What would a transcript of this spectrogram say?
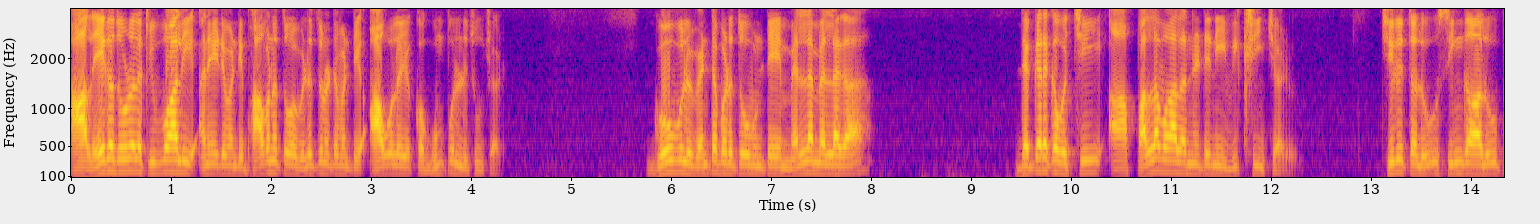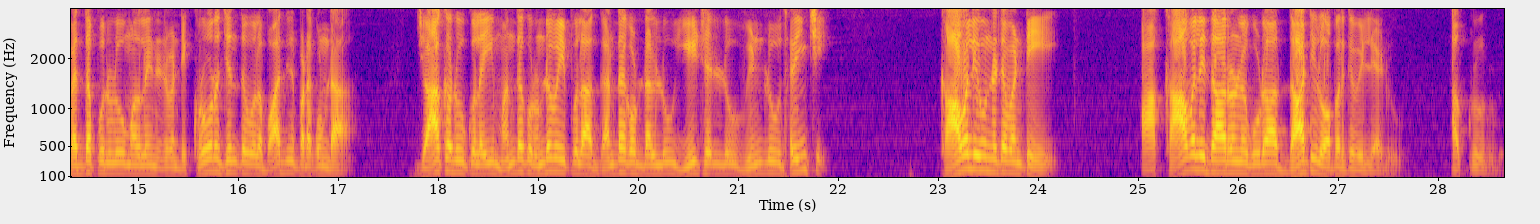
ఆ లేగ దూడలకు ఇవ్వాలి అనేటువంటి భావనతో వెళుతున్నటువంటి ఆవుల యొక్క గుంపులను చూచాడు. గోవులు వెంటబడుతూ ఉంటే మెల్లమెల్లగా దగ్గరకు వచ్చి ఆ పల్లవాలన్నిటినీ వీక్షించాడు. చిరుతలు సింగాలు పెద్ద పులులు మొదలైనటువంటి క్రూర జంతువుల బారిన పడకుండా జాకరూకులై మందకు రెండు వైపులా గండ్రగొడ్డళ్ళు ఈటెళ్ళు విండ్లు ధరించి కావలి ఉన్నటువంటి ఆ కావలిదారులను కూడా దాటి లోపలికి వెళ్ళాడు అక్రూరుడు.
